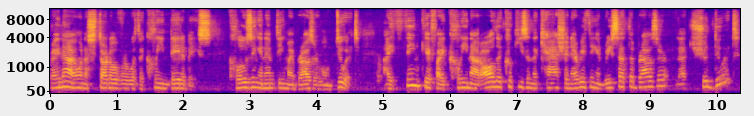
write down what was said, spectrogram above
right now I want to start over with a clean database. Closing and emptying my browser won't do it. I think if I clean out all the cookies and the cache and everything and reset the browser, that should do it.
